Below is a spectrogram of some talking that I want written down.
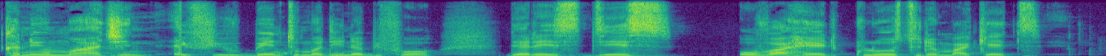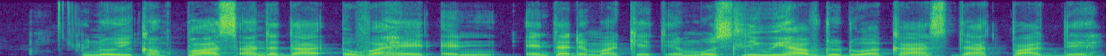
can you imagine if you've been to Medina before? There is this overhead close to the market. You know, you can pass under that overhead and enter the market. And mostly we have Dodowa cars that park there.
